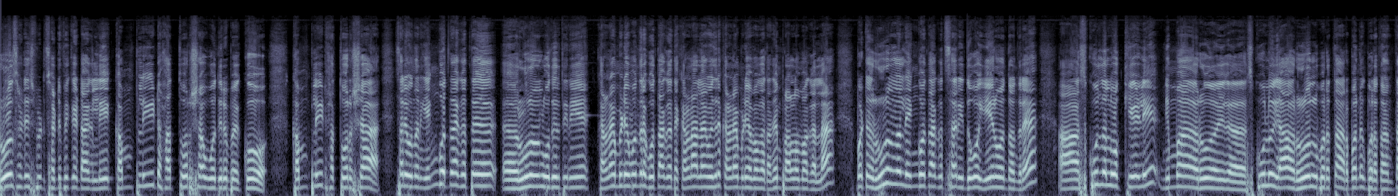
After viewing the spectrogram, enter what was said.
ರೂರಲ್ ಸರ್ಟಿಫಿಕೇಟ್ ಸರ್ಟಿಫಿಕೇಟ್ ಆಗಲಿ ಕಂಪ್ಲೀಟ್ ಹತ್ತು ವರ್ಷ ಓದಿರಬೇಕು. ಕಂಪ್ಲೀಟ್ ಹತ್ತು ವರ್ಷ. ಸರಿ ನನಗೆ ಹೆಂಗೆ ಗೊತ್ತಾಗುತ್ತೆ? ರೂರಲ್ ಓದಿರ್ತೀನಿ. ಕನ್ನಡ ಮೀಡಿಯಂ ಅಂದರೆ ಗೊತ್ತಾಗುತ್ತೆ. ಕನ್ನಡ ಲ್ಯಾಂಗ್ವೇಜ್ ಕನ್ನಡ ಮೀಡಿಯಂ ಆಗುತ್ತೆ. ಅದೇನು ಪ್ರಾಬ್ಲಮ್ ಆಗಲ್ಲ. ಬಟ್ ರೂರಲಲ್ಲಿ ಹೆಂಗೆ ಗೊತ್ತಾಗುತ್ತೆ ಸರ್ ಇದು, ಏನು ಅಂತಂದರೆ, ಆ ಸ್ಕೂಲಲ್ಲಿ ಹೋಗಿ ಕೇಳಿ ನಿಮ್ಮ ರೂ ಈಗ ಸ್ಕೂಲು ಯಾವ ರೂರಲ್ ಬರುತ್ತಾ ಅರ್ಬನ್ಗೆ ಬರುತ್ತಾ ಅಂತ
